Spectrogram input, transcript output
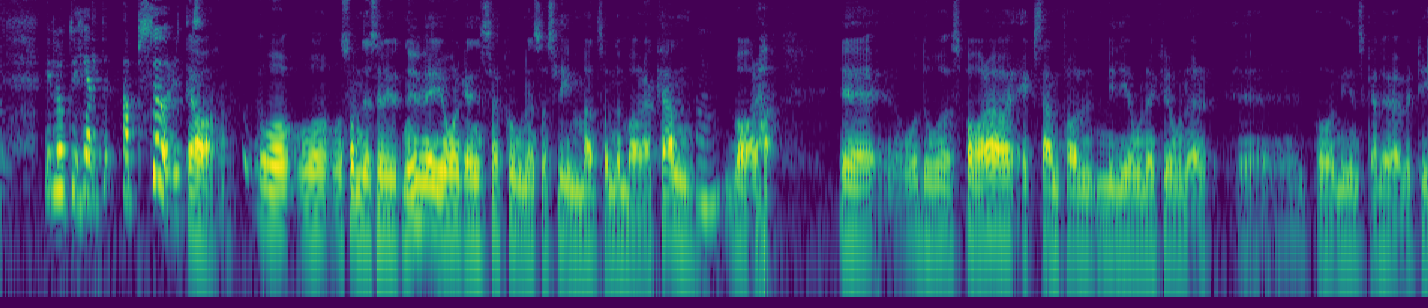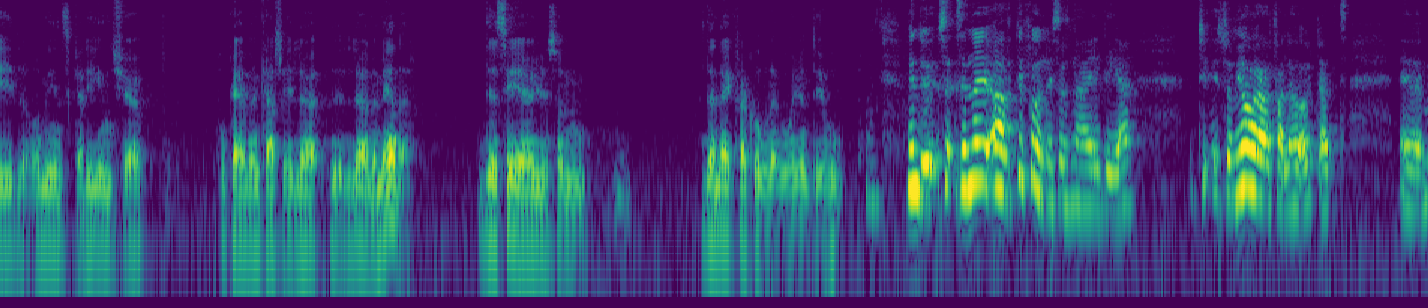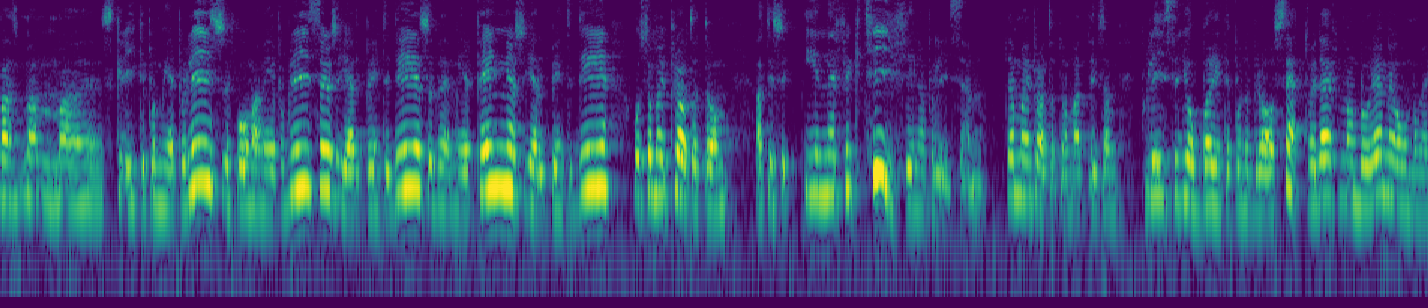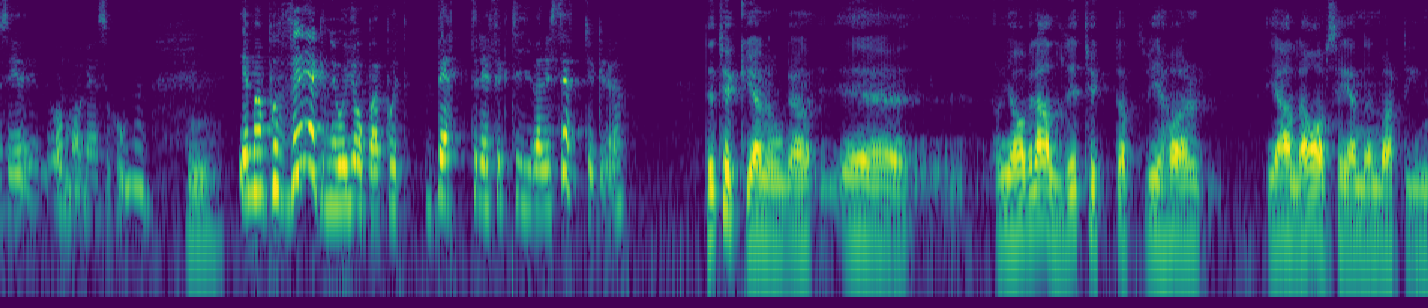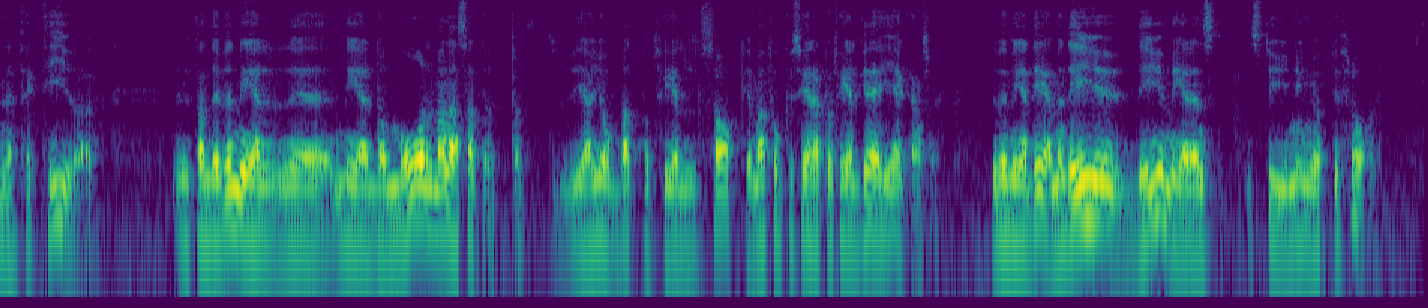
det låter ju helt absurt. Ja, och, och, och, som det ser ut nu är ju organisationen så slimmad som den bara kan mm. vara. Eh, och då spara x antal miljoner kronor eh, på minskad övertid och minskade inköp och även kanske i lö, lönemedel. Det ser jag ju som... Den ekvationen går ju inte ihop. Mm. Men du, sen har det alltid funnits en sån här idé, som jag i alla fall har hört, att man, man, man, skriker på mer polis så får man mer poliser så hjälper inte det. Så mer pengar så hjälper inte det. Och så har man ju pratat om att det är så ineffektivt inom polisen. Det har man ju pratat om att liksom, polisen jobbar inte på något bra sätt. Det var därför man började med omorganisationen. Mm. Är man på väg nu att jobba på ett bättre, effektivare sätt tycker du? Det tycker jag nog. Eh, jag har väl aldrig tyckt att vi har i alla avseenden varit ineffektiva. Utan det är väl mer, eh, mer de mål man har satt upp. Att vi har jobbat mot fel saker. Man fokuserar på fel grejer kanske. Det är väl mer det. Men det är ju, det är ju mer en styrning uppifrån.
